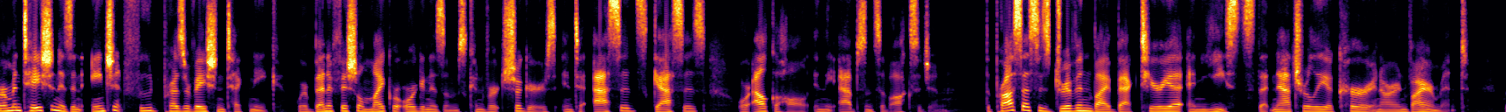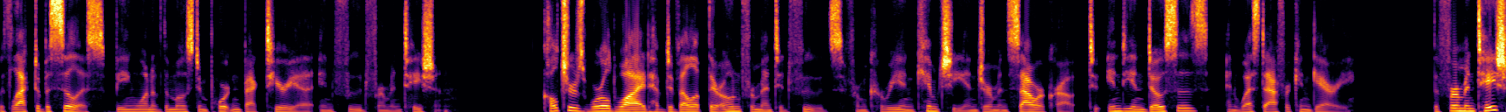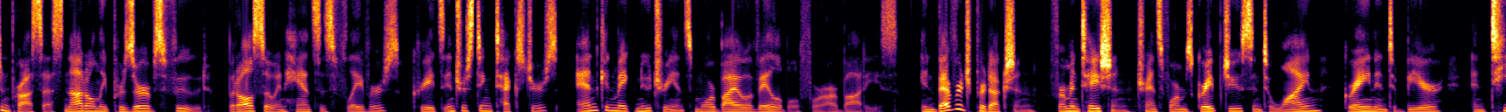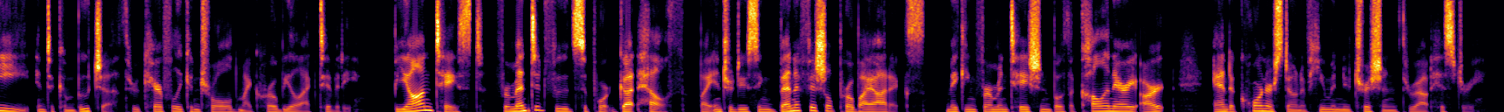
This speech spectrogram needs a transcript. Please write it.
Fermentation is an ancient food preservation technique where beneficial microorganisms convert sugars into acids, gases, or alcohol in the absence of oxygen. The process is driven by bacteria and yeasts that naturally occur in our environment, with lactobacillus being one of the most important bacteria in food fermentation. Cultures worldwide have developed their own fermented foods, from Korean kimchi and German sauerkraut to Indian dosas and West African gari. The fermentation process not only preserves food, but also enhances flavors, creates interesting textures, and can make nutrients more bioavailable for our bodies. In beverage production, fermentation transforms grape juice into wine, grain into beer, and tea into kombucha through carefully controlled microbial activity. Beyond taste, fermented foods support gut health by introducing beneficial probiotics, making fermentation both a culinary art and a cornerstone of human nutrition throughout history.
